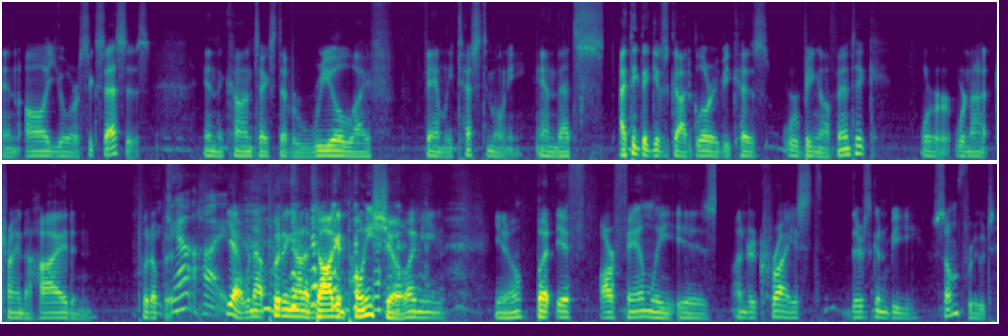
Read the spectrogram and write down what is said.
and all your successes mm-hmm. in the context of a real life family testimony. And that's I think that gives God glory because we're being authentic. We're we're not trying to hide and put You up a can't hide. Yeah, we're not putting on a dog and pony show. I mean, you know, but if our family is under Christ, there's going to be some fruit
